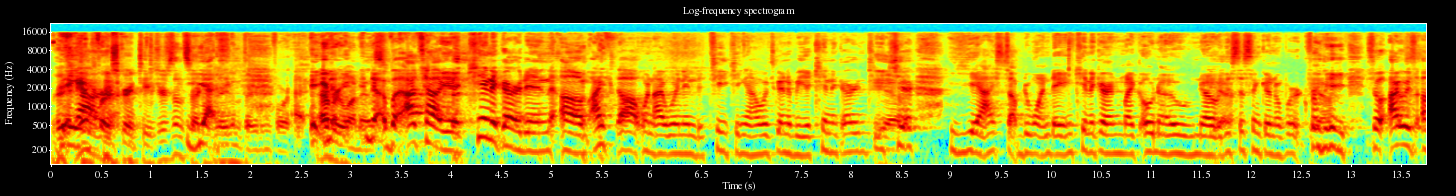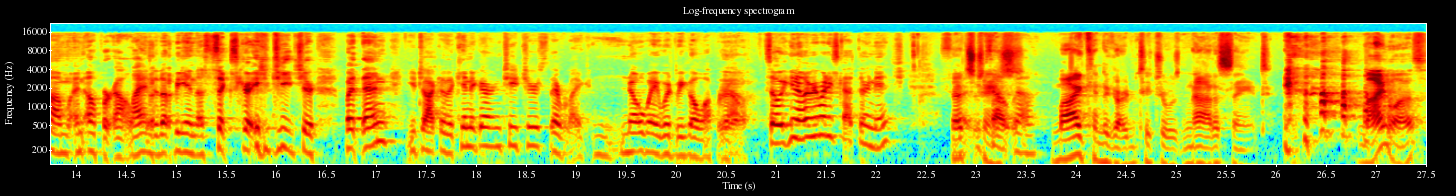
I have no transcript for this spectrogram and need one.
They and are. first grade teachers and second Yes. grade and third and fourth. Uh, Everyone no, is. no, but I tell you, kindergarten. Um, I thought when I went into teaching, I was going to be a kindergarten teacher. Yeah, yeah, I subbed one day in kindergarten. I'm like, oh no, no, Yeah. this isn't going to work for Yeah. me. So I was um, an upper L. I ended up being a sixth grade teacher. But then you talk to the kindergarten teachers, they were like, no way would we go upper Yeah. L. So you know, everybody's got their niche. So That's it changed. well. My kindergarten teacher was not a saint. Mine was.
